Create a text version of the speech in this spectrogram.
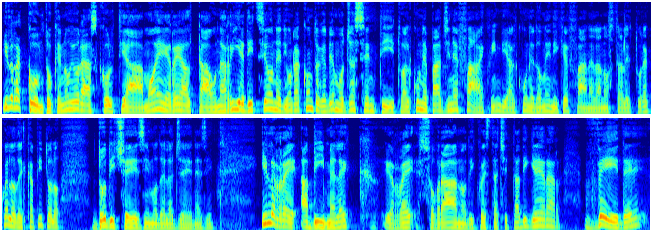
Il racconto che noi ora ascoltiamo è in realtà una riedizione di un racconto che abbiamo già sentito alcune pagine fa e quindi alcune domeniche fa nella nostra lettura, è quello del capitolo dodicesimo della Genesi. Il re Abimelech, il re sovrano di questa città di Gerar, vede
